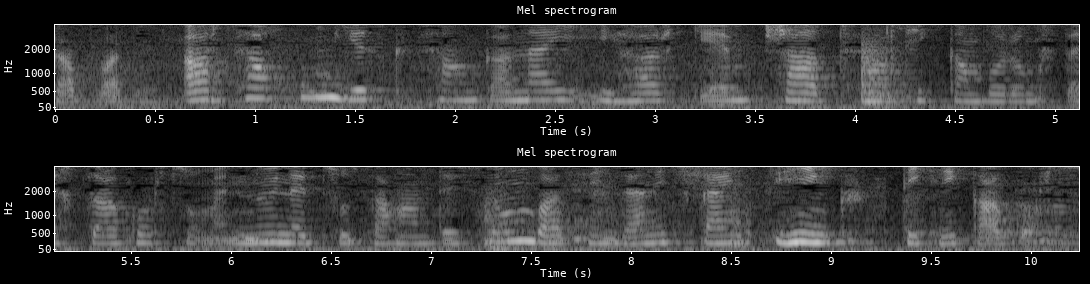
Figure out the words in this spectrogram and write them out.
կապված։ Արցախում ես կցանկանայի իհարկե շատ մարդիկ կան, որոնք ստեղծագործում են։ Նույն է ցուցահանդեսում, բացի ինձանից կային 5 տեխնիկագործ,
